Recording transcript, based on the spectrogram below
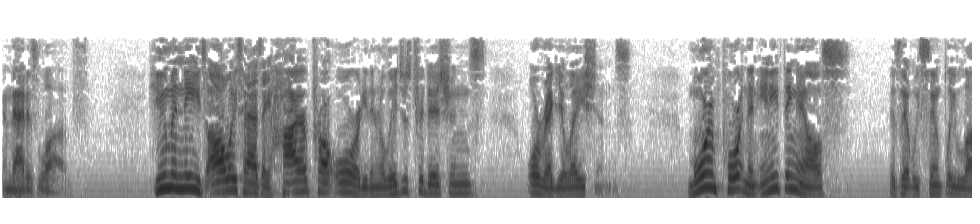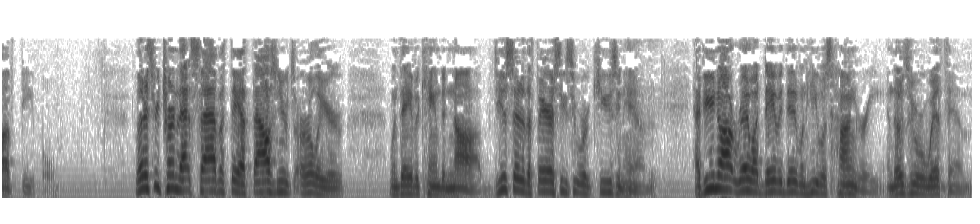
and that is love. Human needs always has a higher priority than religious traditions or regulations. More important than anything else is that we simply love people. Let us return to that Sabbath day a thousand years earlier when David came to Nob. Jesus said to the Pharisees who were accusing him, Have you not read what David did when he was hungry and those who were with him?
